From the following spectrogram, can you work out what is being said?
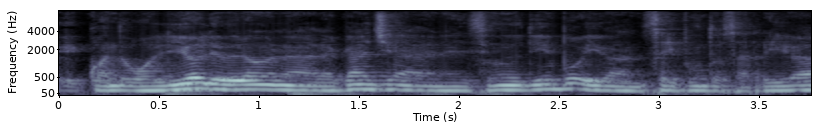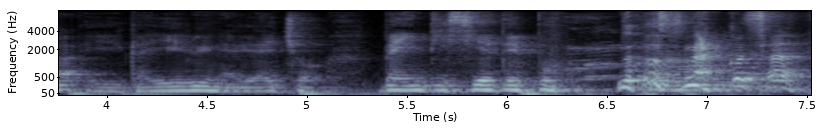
eh, cuando volvió LeBron a la cancha en el segundo tiempo, iban 6 puntos arriba y Kyrie Irving había hecho 27 puntos, una cosa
